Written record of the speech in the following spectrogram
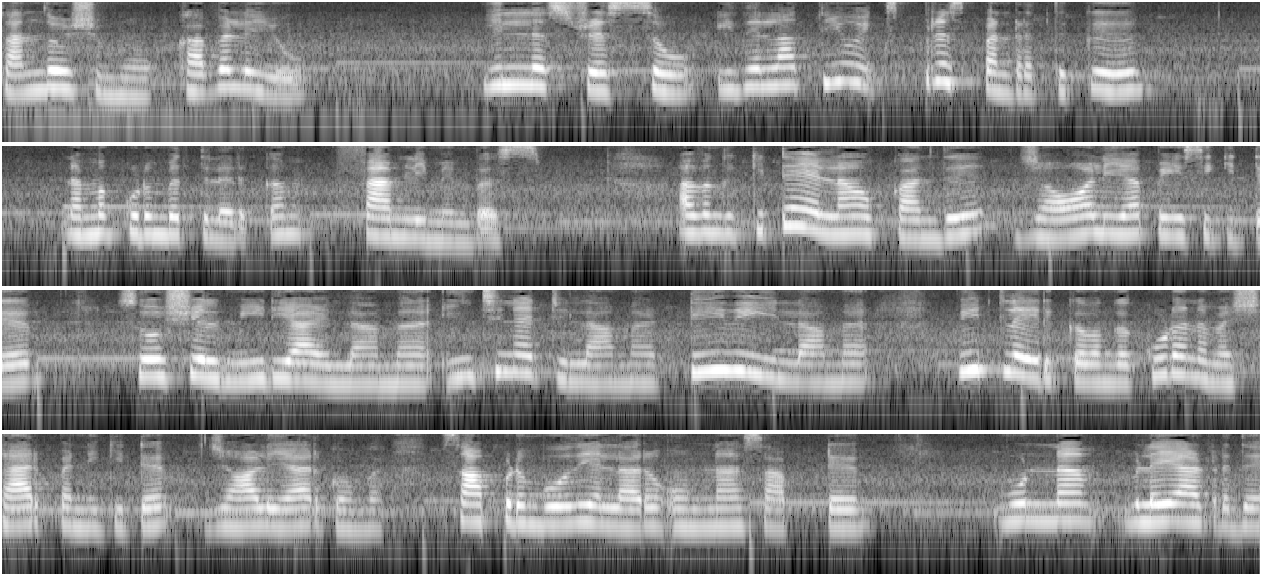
சந்தோஷமோ கவலையோ இல்லை ஸ்ட்ரெஸ்ஸோ இது எல்லாத்தையும் எக்ஸ்ப்ரெஸ் பண்ணுறதுக்கு நம்ம குடும்பத்தில் இருக்க ஃபேமிலி மெம்பர்ஸ் அவங்கக்கிட்ட எல்லாம் உட்காந்து ஜாலியாக பேசிக்கிட்டு சோஷியல் மீடியா இல்லாமல் இன்டர்நெட் இல்லாமல் டிவி இல்லாமல் வீட்டில் இருக்கவங்க கூட நம்ம ஷேர் பண்ணிக்கிட்டு ஜாலியாக இருக்கோங்க. சாப்பிடும்போது எல்லோரும் ஒன்றா சாப்பிட்டு ஒன்றா விளையாடுறது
